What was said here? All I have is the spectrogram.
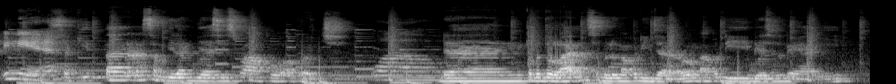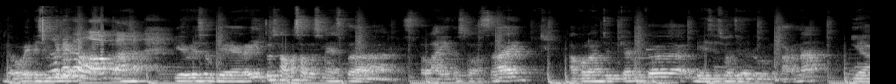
ini ya. Sekitar 9 beasiswa aku approach. Wow. Dan kebetulan sebelum aku di Jarum, aku di beasiswa BRI. Gak apa-apa ya disebutin ya. apa-apa, nggak apa. Ya beasiswa BRI itu sama satu semester. Setelah itu selesai, aku lanjutkan ke beasiswa Jarum karena ya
